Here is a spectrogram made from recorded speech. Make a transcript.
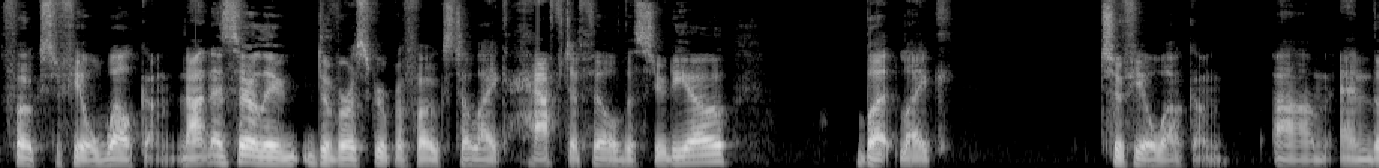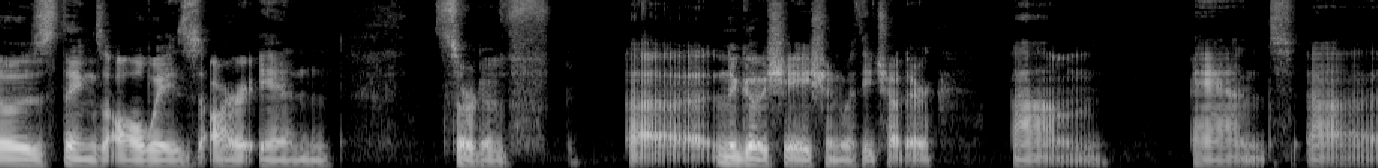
folks to feel welcome. Not necessarily a diverse group of folks to like have to fill the studio, but like to feel welcome. Um, and those things always are in sort of uh, negotiation with each other. Um, and uh,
